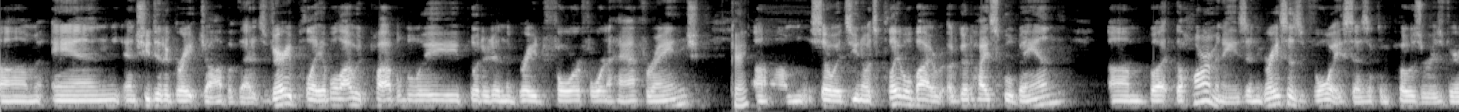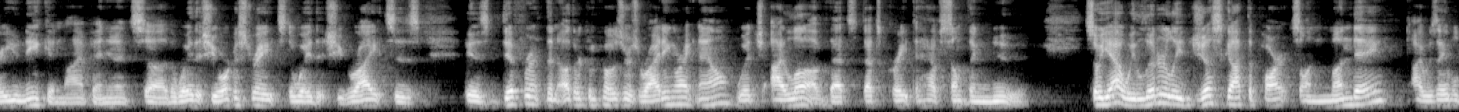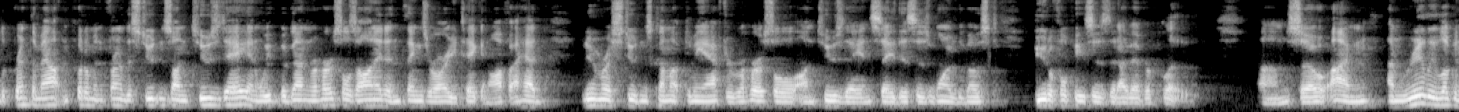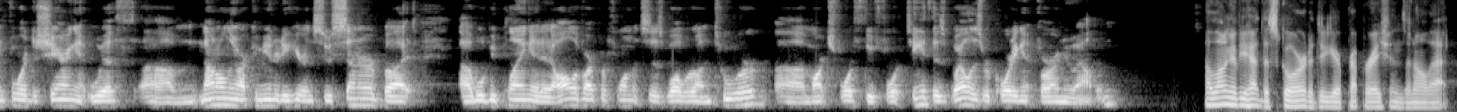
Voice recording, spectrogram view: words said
Um, and and she did a great job of that. It's very playable. I would probably put it in the grade four, four and a half range. Okay. Um, so it's you know it's playable by a good high school band, um, but the harmonies and Grace's voice as a composer is very unique in my opinion. It's uh, the way that she orchestrates, the way that she writes is is different than other composers writing right now, which I love. That's that's great to have something new. So yeah, we literally just got the parts on Monday. I was able to print them out and put them in front of the students on Tuesday, and we've begun rehearsals on it, and things are already taken off. I had numerous students come up to me after rehearsal on Tuesday and say this is one of the most beautiful pieces that I've ever played. Um, so I'm I'm really looking forward to sharing it with um, not only our community here in Sioux Center, but uh, we'll be playing it at all of our performances while we're on tour, uh, March 4th through 14th, as well as recording it for our new album. How long have you had the score to do your preparations and all that?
